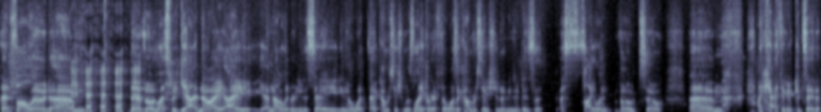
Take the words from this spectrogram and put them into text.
that followed um, the vote last week yeah no I, I am not at liberty to say you know what that conversation was like or if there was a conversation i mean it is a, a silent vote so um, I, I think i could say that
